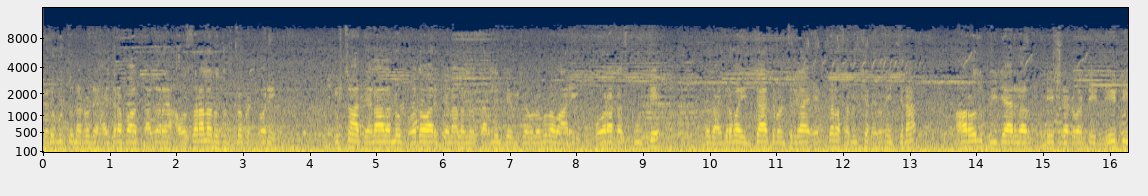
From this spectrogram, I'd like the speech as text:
పెరుగుతున్నటువంటి హైదరాబాద్ నగర అవసరాలను దృష్టిలో పెట్టుకొని కృష్ణా జలాలను గోదావరి జలాలను తరలించే విషయంలో కూడా వారి పోరాట స్ఫూర్తి. ఈరోజు హైదరాబాద్ ఇన్ఛార్జ్ మంత్రిగా ఎక్కడ సమీక్ష నిర్వహించినా ఆ రోజు పీజీఆర్ గారు చేసినటువంటి నీటి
